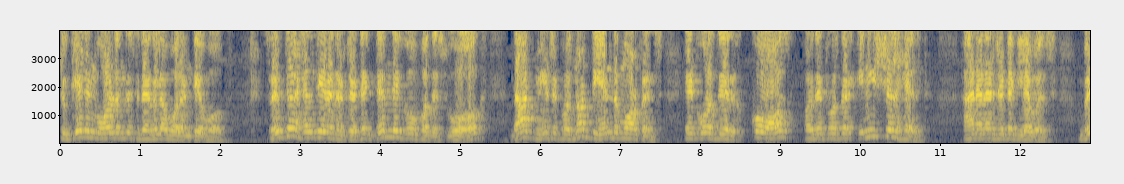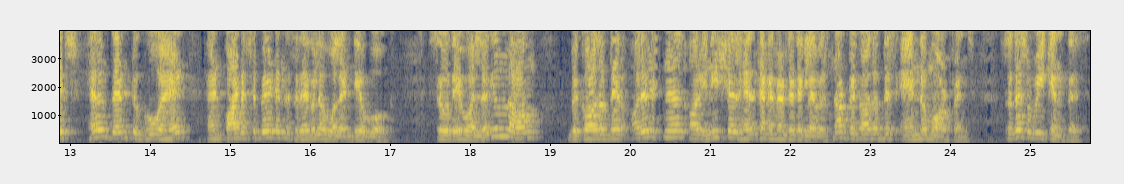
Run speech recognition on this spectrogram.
to get involved in this regular volunteer work. So if they are healthy and energetic, then they go for this work. That means it was not the endomorphins. It was their cause or it was their initial health and energetic levels which helped them to go ahead and participate in this regular volunteer work. So they were living long because of their original or initial health and energetic levels, not because of this endomorphins. So this weakens this.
